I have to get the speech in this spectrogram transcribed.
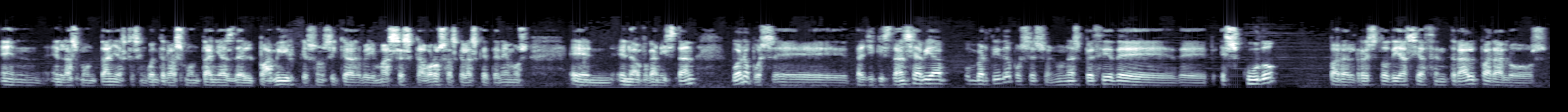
en, las montañas, que se encuentran en las montañas del Pamir, que son sí que más escabrosas que las que tenemos en, Afganistán. Bueno, pues eh, Tayikistán se había convertido, pues eso, en una especie de escudo para el resto de Asia Central para los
